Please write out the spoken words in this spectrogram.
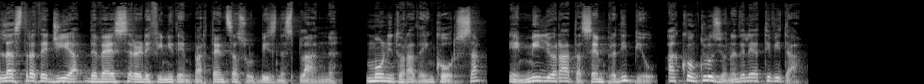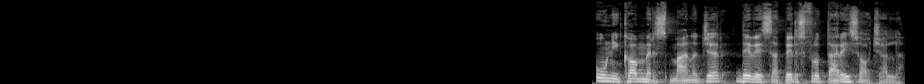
La strategia deve essere definita in partenza sul business plan, monitorata in corsa e migliorata sempre di più a conclusione delle attività. Un e-commerce manager deve saper sfruttare i social.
